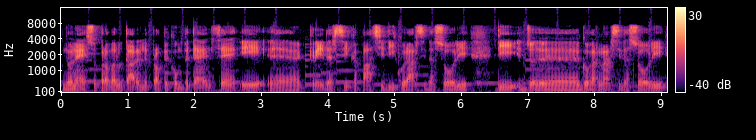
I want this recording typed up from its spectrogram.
non è sopravvalutare le proprie competenze e eh, credersi capaci di curarsi da soli, di eh, governarsi da soli,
